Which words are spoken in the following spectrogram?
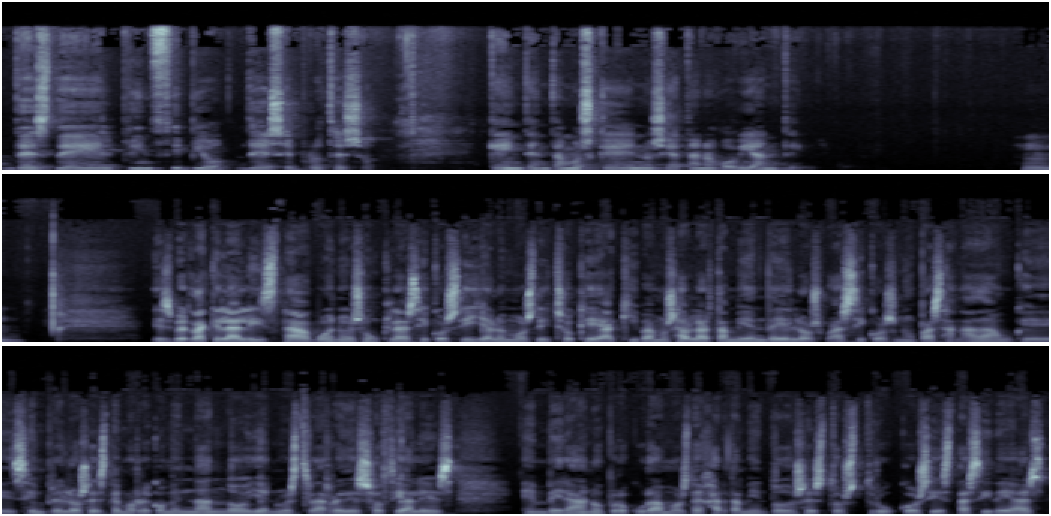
desde el principio de ese proceso, que intentamos que no sea tan agobiante. Mm. Es verdad que la lista, bueno, es un clásico, sí, ya lo hemos dicho que aquí vamos a hablar también de los básicos, no pasa nada, aunque siempre los estemos recomendando y en nuestras redes sociales en verano procuramos dejar también todos estos trucos y estas ideas,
